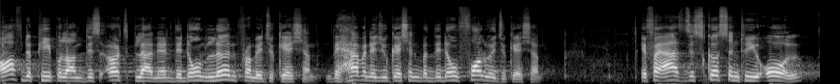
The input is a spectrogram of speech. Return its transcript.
of the people on this earth planet, they don't learn from education. They have an education, but they don't follow education. If I ask this question to you all,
